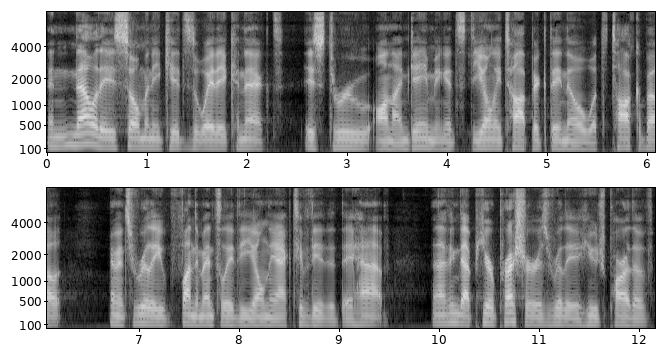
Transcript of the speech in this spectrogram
And nowadays, so many kids, the way they connect is through online gaming. It's the only topic they know what to talk about, and it's really fundamentally the only activity that they have. And I think that peer pressure is really a huge part of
